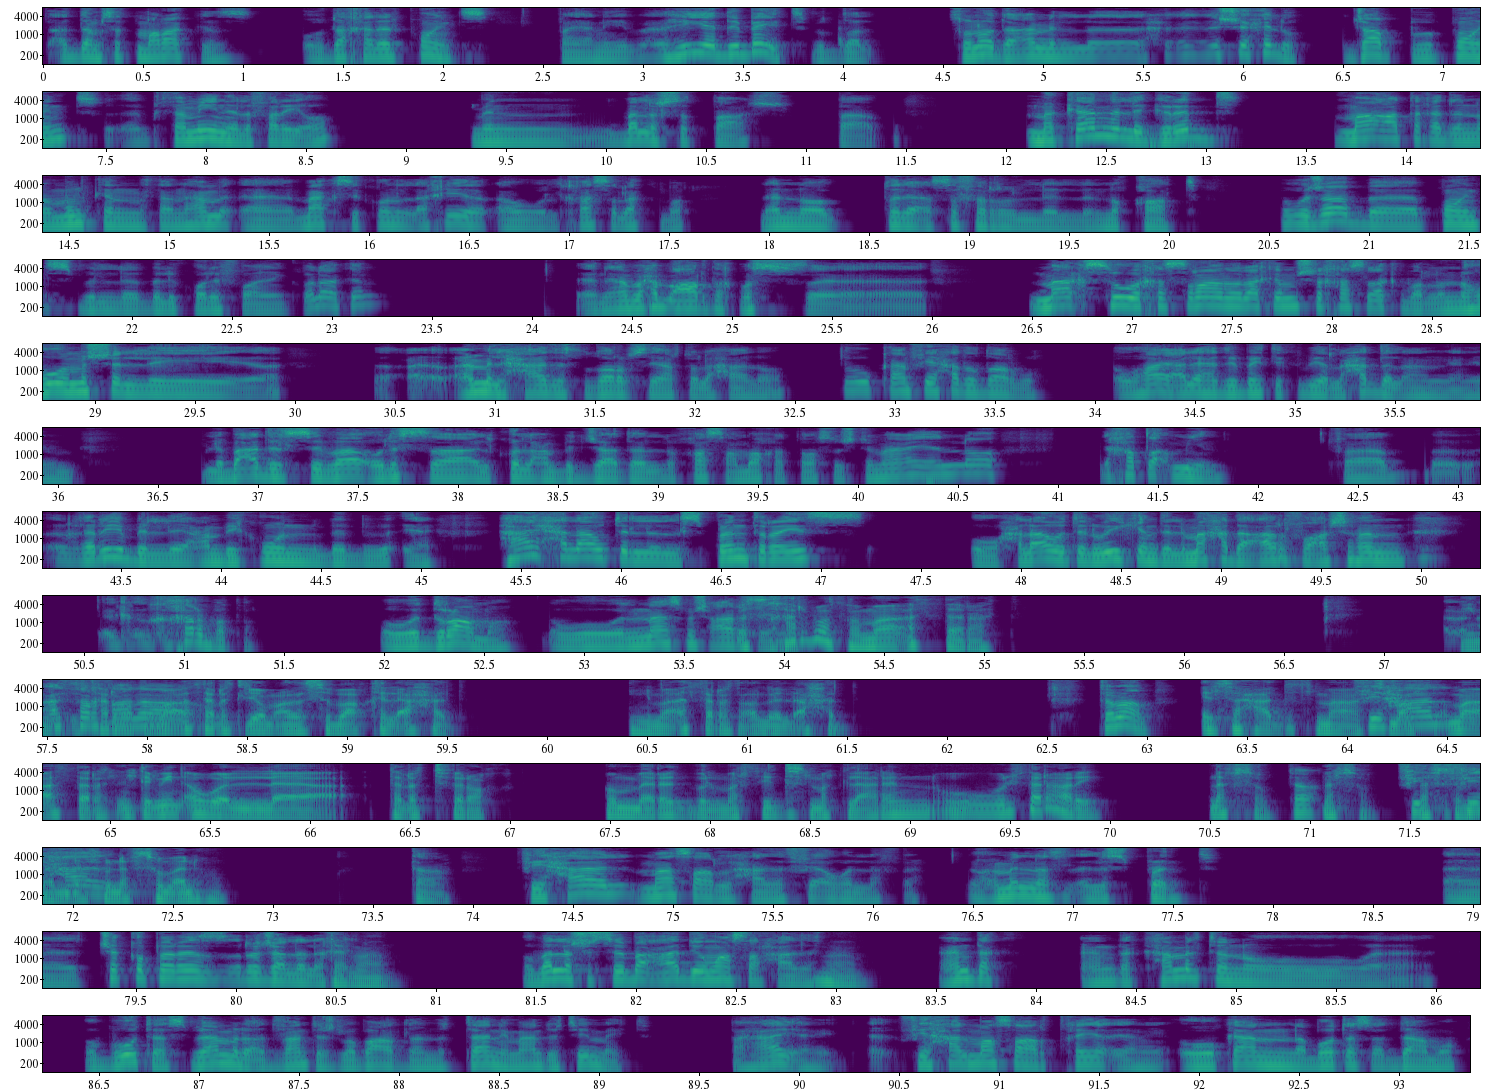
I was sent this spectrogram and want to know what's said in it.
تقدم ست مراكز ودخل ال points فيعني هي debate بتضل تسونودا عمل آه، شيء حلو. جاب point ثمينه لفريقه من بلش 16 فمكان ال grid ما أعتقد إنه ممكن مثلا هم آه، ماكس يكون الأخير أو الخاسر الأكبر لأنه طلع صفر ال- ال- النقاط هو جاب points بال qualifying ولكن يعني أنا بحب اعارضك بس آه، ماكس هو خسران ولكن مش الخسر الأكبر لأنه هو مش اللي آه، عمل حادث وضرب سيارته لحاله هو كان في حدا ضاربه وهاي عليها debate كبير لحد الآن يعني لبعد السباق ولسه الكل عم بتجادل وخاصه على مواقع التواصل الاجتماعي إنه خطأ مين فغريب اللي عم بيكون. يعني هاي حلاوة ال sprint race وحلاوة ال weekend اللي ما حدا عارفه عشان خربطة ودراما والناس مش عارفة بس خربطة ما أثرت. يعني الخربطة على- ما أثرت اليوم على سباق الأحد. يعني ما أثرت على الأحد. تمام. انسى حادث ماكس في ما- حال- ما أثرت. أنت مين أول آه، ثلاث فرق؟ هم ريد بول مرسيدس مكلارن والفراري. نفسهم تمام. نفسهم في- نفسهم في حال- نفسهم أنهوا في حال ما صار الحادث في أول لفة وعملنا ال sprint آه، تشيكو بيريز رجع للأخير. تمام. وبلش السباق عادي وما صار حادث. تمام عندك عندك هاملتون و... وبوتس بيعملوا advantage لبعض لأنه الثاني ما عنده teammate فهاي يعني في حال ما صار تخيل يعني وكان بوتس قدامه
